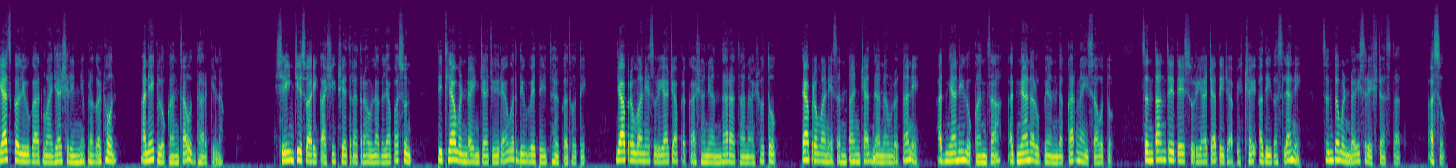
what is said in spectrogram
याच कलियुगात माझ्या श्रींनी प्रगट होऊन अनेक लोकांचा उद्धार केला. श्रींची स्वारी काशी क्षेत्रात राहू लागल्यापासून तिथल्या मंडळींच्या चेहऱ्यावर दिव्य तेज झळकत होते. ज्याप्रमाणे सूर्याच्या प्रकाशाने अंधाराचा नाश होतो त्याप्रमाणे संतांच्या ज्ञानामृताने अज्ञानी लोकांचा अज्ञानरूपे अंधकार नाहीसा होतो. संतांचे तेज सूर्याच्या तेजापेक्षाही अधिक असल्याने संत मंडळी श्रेष्ठ असतात असो.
